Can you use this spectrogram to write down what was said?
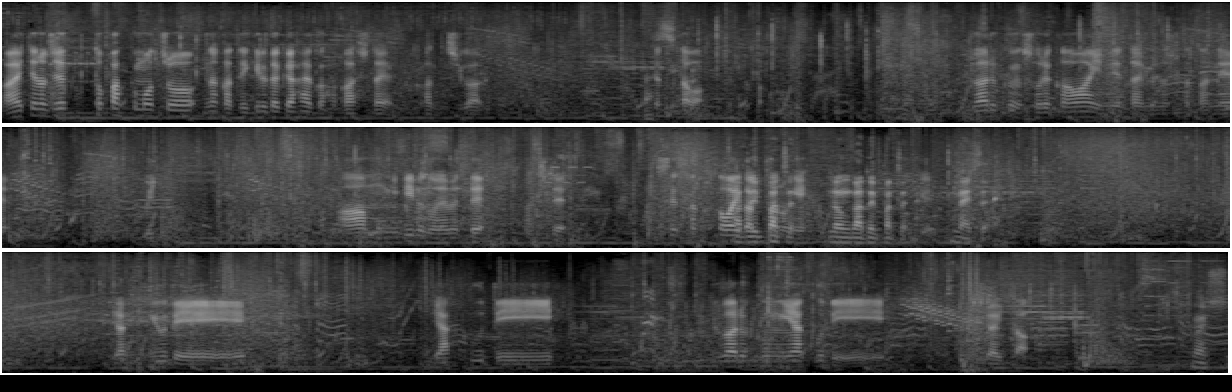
相手のジェットパック持ちをなんかできるだけ早く破壊したい。感じがある。やったわ。ガールくんそれかわいいね。タイムの仕方ね。ういあーもう逃げるのやめて。マジで。せっかったのに。ロングあと一発。ナイス。焼くでー。焼くでー。ルワルくん焼くでー。焼いた。ナイス。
